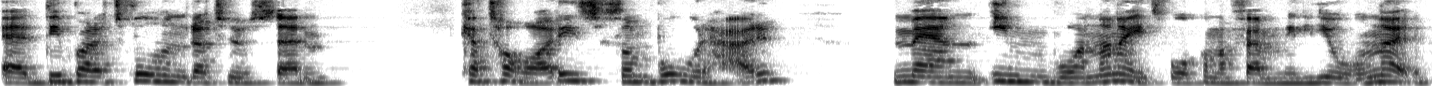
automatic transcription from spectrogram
Eh, det är bara 200 000 qataris som bor här. Men invånarna är 2,5 miljoner.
